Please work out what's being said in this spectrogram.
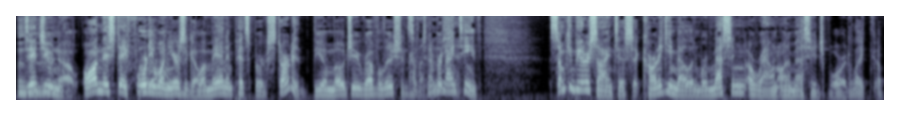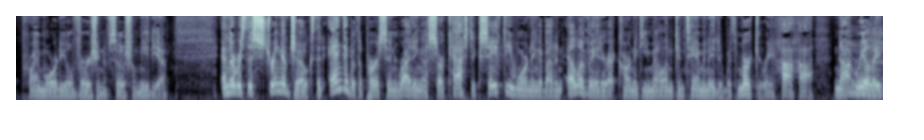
did Mm-hmm. you know on this day 41 years ago, a man in Pittsburgh started the emoji revolution, September 19th? Some computer scientists at Carnegie Mellon were messing around on a message board, like a primordial version of social media. And there was this string of jokes that ended with a person writing a sarcastic safety warning about an elevator at Carnegie Mellon contaminated with mercury. Ha ha, not really.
